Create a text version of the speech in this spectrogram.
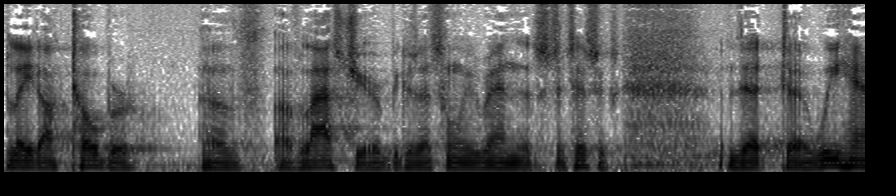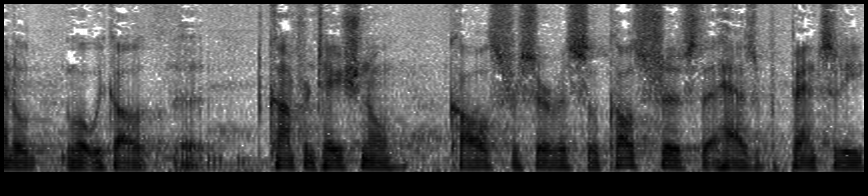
late October of, of last year, because that's when we ran the statistics, that uh, we handled what we call confrontational calls for service. So calls for service that has a propensity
